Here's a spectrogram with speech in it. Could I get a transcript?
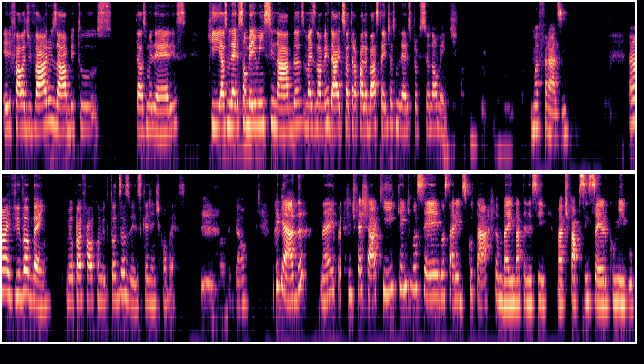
Ele fala de vários hábitos das mulheres que as mulheres são meio ensinadas, mas na verdade isso atrapalha bastante as mulheres profissionalmente. Uma frase. Ai, viva bem. Meu pai fala comigo todas as vezes que a gente conversa. Legal. Obrigada. Né? E para a gente fechar aqui, quem que você gostaria de escutar também, batendo esse bate-papo sincero comigo?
